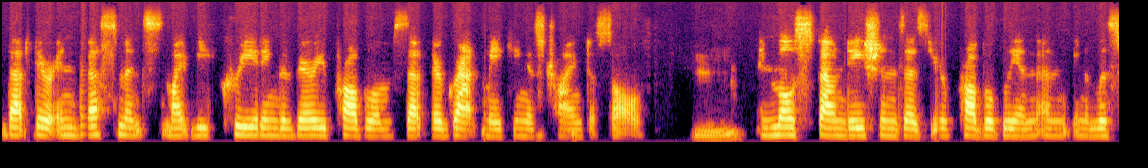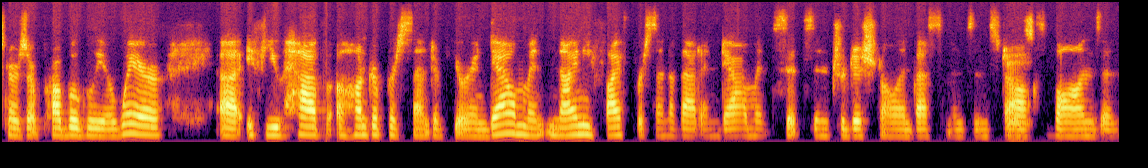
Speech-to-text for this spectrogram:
that their investments might be creating the very problems that their grant making is trying to solve. Mm-hmm. And most foundations, as you're probably and, and you know, listeners are probably aware, uh, if you have 100% of your endowment, 95% of that endowment sits in traditional investments in stocks, yes. bonds, and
